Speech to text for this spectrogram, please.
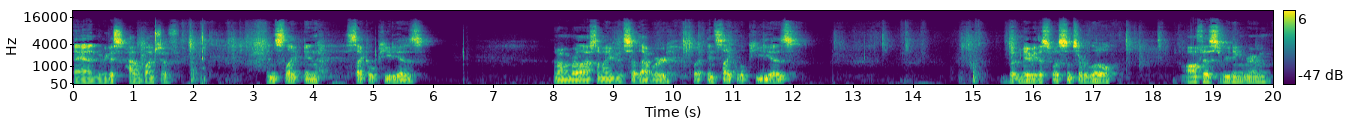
And we just have a bunch of encyclopedias. I don't remember last time I even said that word, but encyclopedias. But maybe this was some sort of little office reading room.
